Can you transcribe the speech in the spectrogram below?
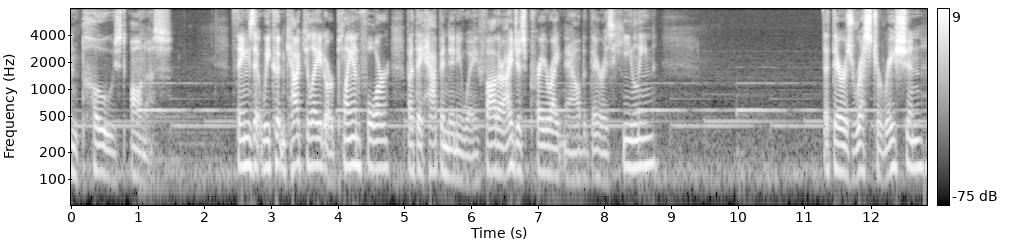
imposed on us, things that we couldn't calculate or plan for, but they happened anyway. Father, I just pray right now that there is healing, that there is restoration,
